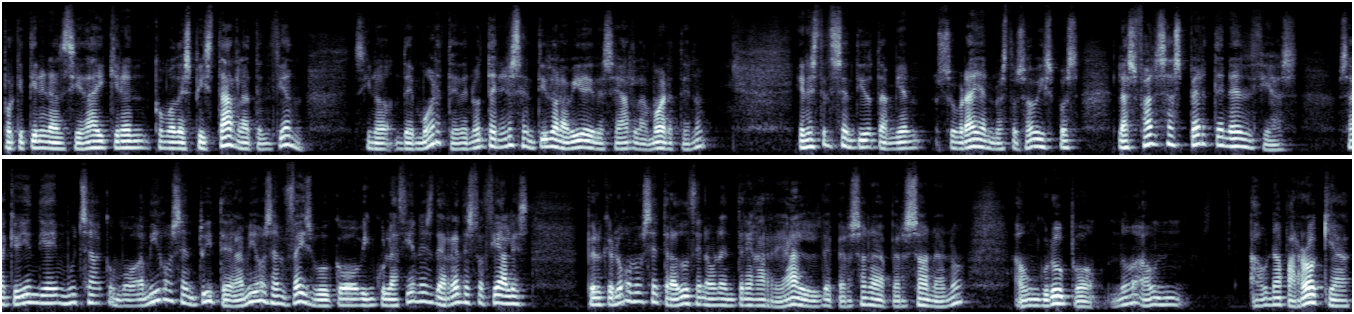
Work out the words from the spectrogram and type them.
porque tienen ansiedad y quieren como despistar la atención, sino de muerte, de no tener sentido a la vida y desear la muerte, ¿no? En este sentido también subrayan nuestros obispos las falsas pertenencias, o sea que hoy en día hay mucha como amigos en Twitter, amigos en Facebook o vinculaciones de redes sociales, pero que luego no se traducen a una entrega real de persona a persona, ¿no? A un grupo, ¿no? A un a una parroquia,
